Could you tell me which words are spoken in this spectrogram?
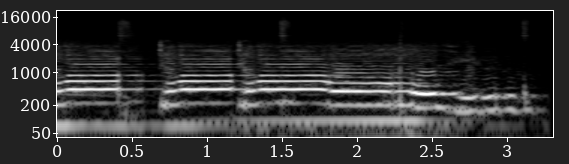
adore, you.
